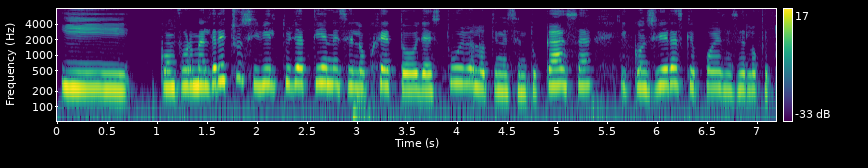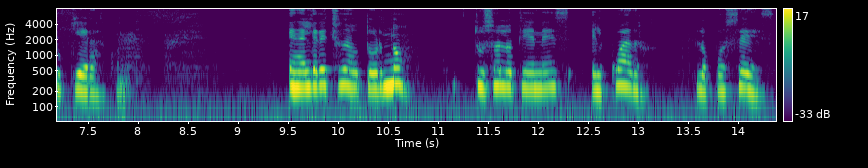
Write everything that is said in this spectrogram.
y conforme al derecho civil tú ya tienes el objeto, ya es tuyo, lo tienes en tu casa y consideras que puedes hacer lo que tú quieras con él. En el derecho de autor no. Tú solo tienes el cuadro, lo posees.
